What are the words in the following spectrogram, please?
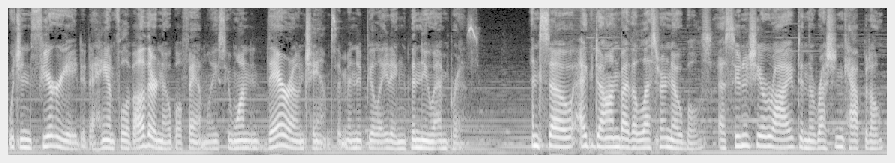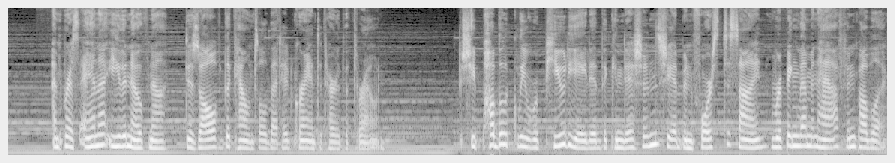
which infuriated a handful of other noble families who wanted their own chance at manipulating the new empress. And so, egged on by the lesser nobles, as soon as she arrived in the Russian capital, Empress Anna Ivanovna dissolved the council that had granted her the throne. She publicly repudiated the conditions she had been forced to sign, ripping them in half in public.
